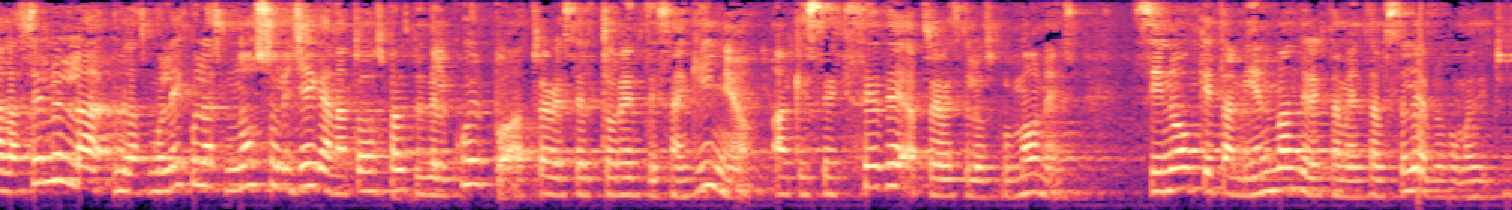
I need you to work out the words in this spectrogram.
Al hacerlo, las moléculas no solo llegan a todas partes del cuerpo a través del torrente sanguíneo, al que se accede a través de los pulmones, sino que también van directamente al cerebro, como he dicho,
